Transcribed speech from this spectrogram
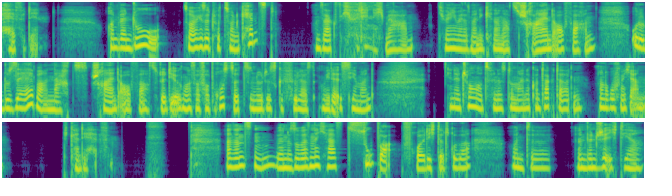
helfe denen. Und wenn du solche Situationen kennst und sagst, ich will die nicht mehr haben, ich will nicht mehr, dass meine Kinder nachts schreiend aufwachen oder du selber nachts schreiend aufwachst oder dir irgendwas auf der Brust sitzt und du das Gefühl hast, irgendwie da ist jemand. In den Show Notes findest du meine Kontaktdaten. Dann ruf mich an. Ich kann dir helfen. Ansonsten, wenn du sowas nicht hast, super, freu dich darüber. Und äh, dann wünsche ich dir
